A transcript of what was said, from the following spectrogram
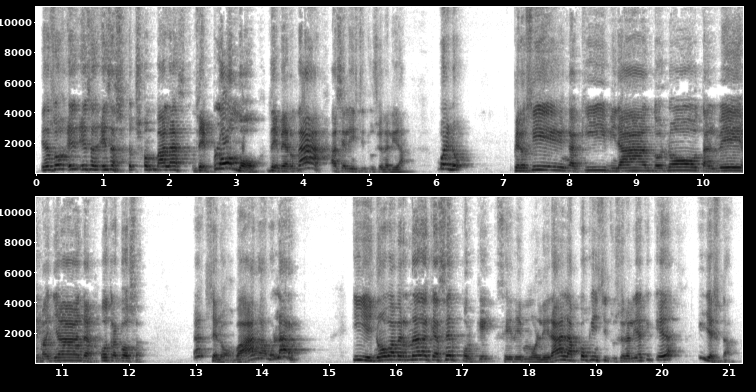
Esas son, esas, esas son balas de plomo, de verdad, hacia la institucionalidad. Bueno, pero siguen aquí mirando, no, tal vez mañana, otra cosa. ¿Eh? Se los van a volar. Y no va a haber nada que hacer porque se demolerá la poca institucionalidad que queda y ya está.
